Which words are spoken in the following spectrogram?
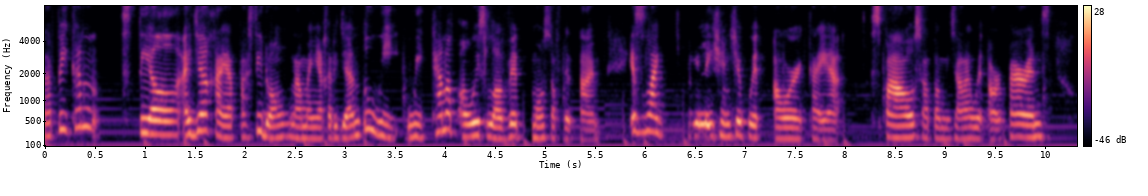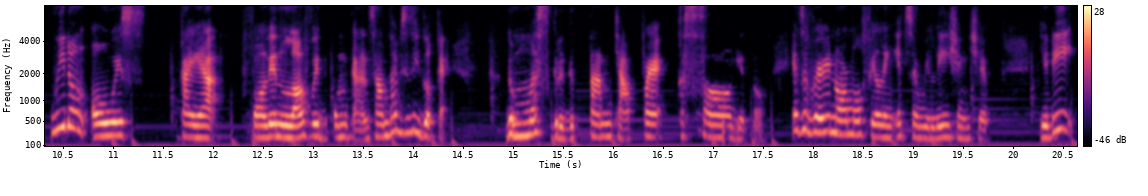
tapi kan still aja kayak pasti dong namanya kerjaan tuh we we cannot always love it most of the time. It's like relationship with our kayak spouse atau misalnya with our parents, we don't always kayak fall in love with them kan sometimes itu juga kayak gemes, gregetan, capek, kesel gitu. It's a very normal feeling. It's a relationship. Jadi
